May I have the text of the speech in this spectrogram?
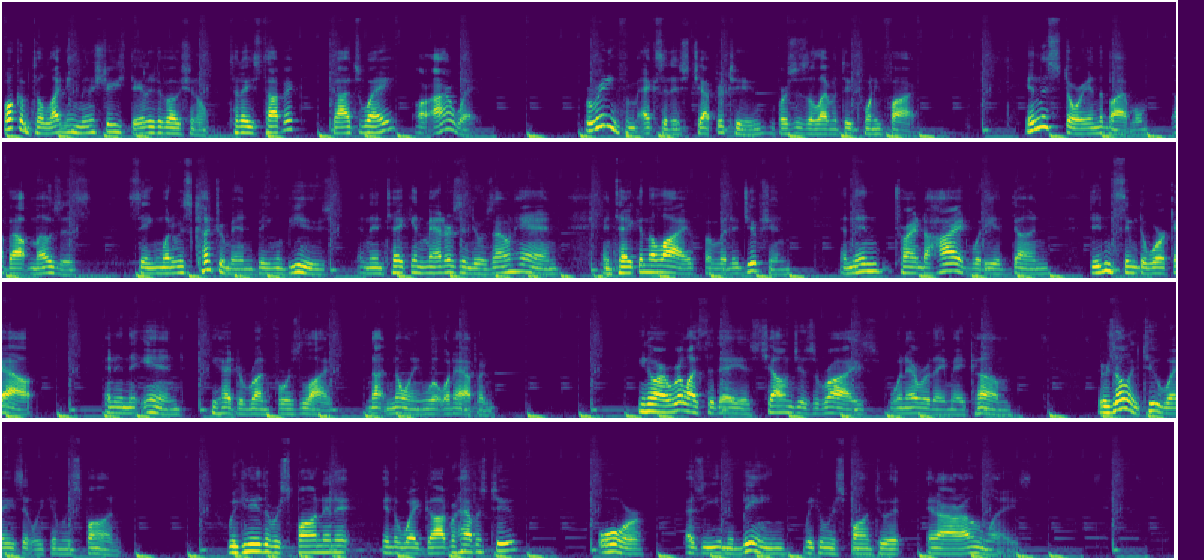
Welcome to Lightning Ministries Daily Devotional. Today's topic God's Way or Our Way. We're reading from Exodus chapter 2, verses 11 through 25. In this story in the Bible about Moses seeing one of his countrymen being abused and then taking matters into his own hand and taking the life of an Egyptian and then trying to hide what he had done didn't seem to work out, and in the end, he had to run for his life, not knowing what would happen. You know, I realize today as challenges arise, whenever they may come, there's only two ways that we can respond. We can either respond in it in the way God would have us to, or as a human being, we can respond to it in our own ways.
